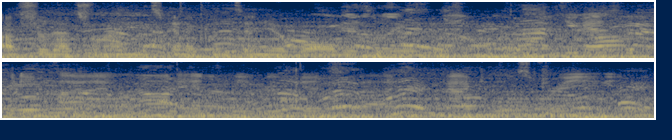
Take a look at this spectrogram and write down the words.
I'm sure that's a room that's going to continue on. You guys were pretty high on Anthony Lucas back, back in the spring, and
